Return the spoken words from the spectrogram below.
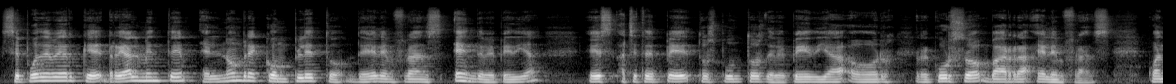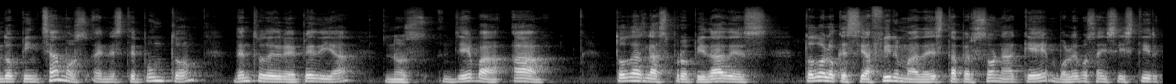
se puede ver que realmente el nombre completo de Ellen France en Wikipedia es http org recurso barra France. Cuando pinchamos en este punto, dentro de Wikipedia nos lleva a todas las propiedades, todo lo que se afirma de esta persona, que, volvemos a insistir,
